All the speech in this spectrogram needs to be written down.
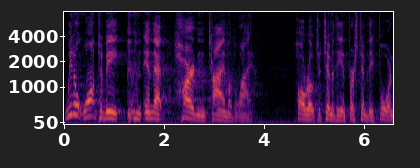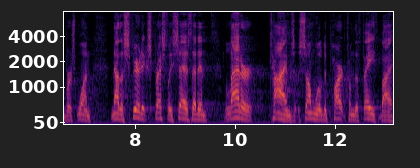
We don't want to be in that hardened time of life. Paul wrote to Timothy in 1 Timothy 4 and verse 1 Now the Spirit expressly says that in latter times some will depart from the faith by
